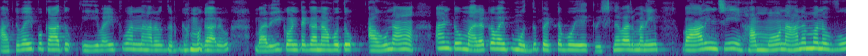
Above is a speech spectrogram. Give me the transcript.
అటువైపు కాదు ఈ వైపు అన్నారు దుర్గమ్మ గారు. మరీ కొంటెగా నవ్వుతూ అవునా? అంటూ మరొక వైపు ముద్దు పెట్టబోయే కృష్ణవర్మని వారించి అమ్మో నానమ్మ నువ్వు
